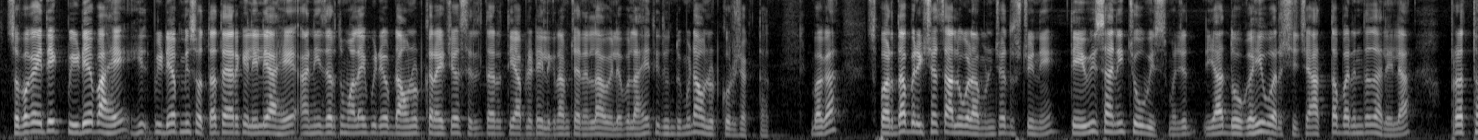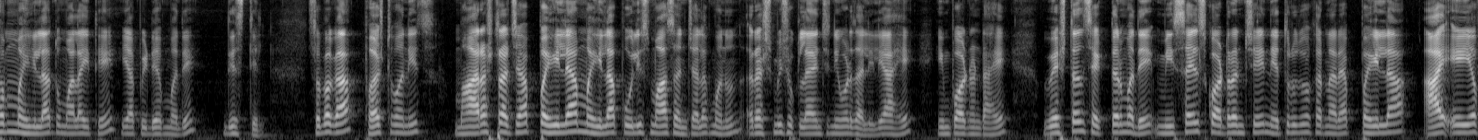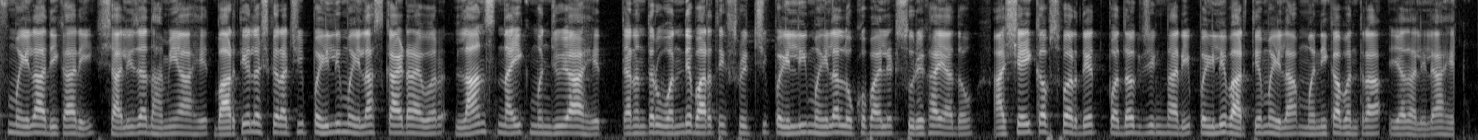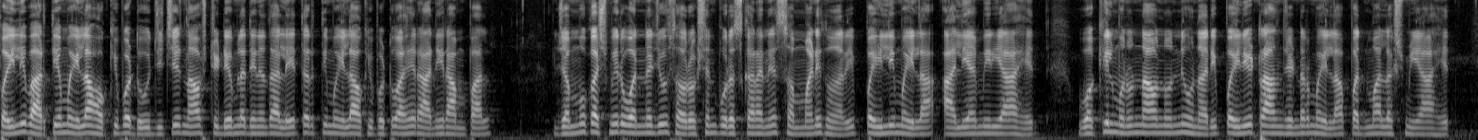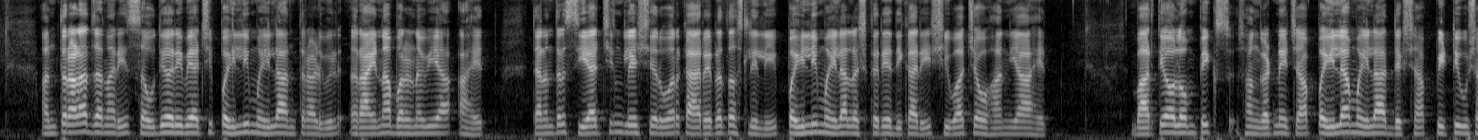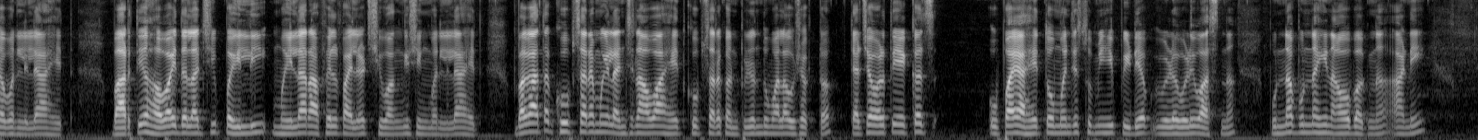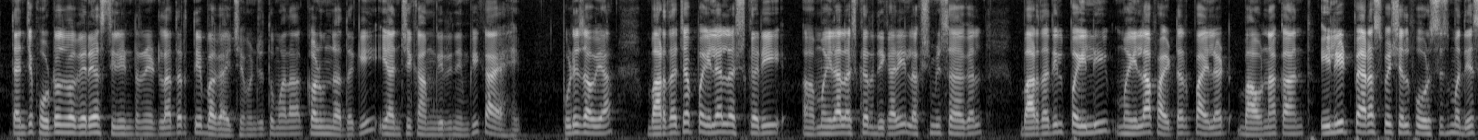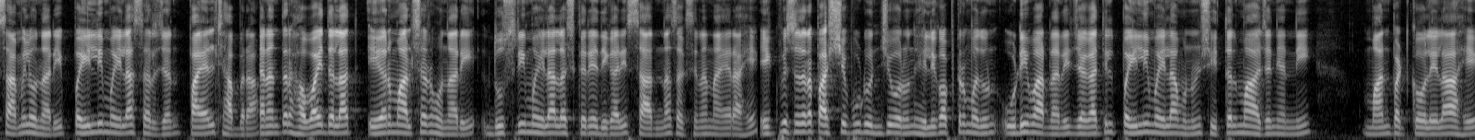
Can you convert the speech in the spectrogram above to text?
सो बघा इथे एक पी डी एफ आहे. ही पी डी एफ मी स्वतः तयार केलेली आहे आणि जर तुम्हाला ही पी डी एफ डाउनलोड करायची असेल तर ती आपल्या टेलिग्राम चॅनलला अवेलेबल आहे. तिथून तुम्ही डाउनलोड करू शकता. बघा स्पर्धा परीक्षा चालू घडामोडींच्या दृष्टीने तेवीस आणि चोवीस म्हणजे या दोघंही वर्षीच्या आत्तापर्यंत झालेल्या प्रथम महिला तुम्हाला इथे या पी डी एफमध्ये दिसतील. सो बघा फर्स्ट वन इज महाराष्ट्राच्या पहिल्या महिला पोलीस महासंचालक म्हणून रश्मी शुक्ला यांची निवड झालेली आहे. इम्पॉर्टंट आहे. वेस्टर्न सेक्टरमध्ये मिसाईल स्क्वॉड्रनचे नेतृत्व करणाऱ्या पहिला आय ए एफ महिला अधिकारी शालिजा धामिया आहेत. भारतीय लष्कराची पहिली महिला स्काय ड्रायव्हर लान्स नाईक मंजुया आहेत. त्यानंतर वंदे भारत एक्सप्रेसची पहिली महिला लोको पायलट सुरेखा यादव. आशियाई कप स्पर्धेत पदक जिंकणारी पहिली भारतीय महिला मनिका बंत्रा या झालेल्या आहेत. पहिली भारतीय महिला हॉकीपटू जिचे नाव स्टेडियमला देण्यात आले तर ती महिला हॉकीपटू आहे राणी रामपाल. जम्मू काश्मीर वन्यजीव संरक्षण पुरस्काराने सन्मानित होणारी पहिली महिला आलिया मीर या आहेत. वकील म्हणून नावनोंदणी होणारी पहिली ट्रान्सजेंडर महिला पद्मा लक्ष्मी या आहेत. अंतराळात जाणारी सौदी अरेबियाची पहिली महिला अंतराळवीर रायना बर्णविया आहेत. त्यानंतर सियाचिन ग्लेशियरवर कार्यरत असलेली पहिली महिला लष्करी अधिकारी शिवा चौहान या आहेत. भारतीय ऑलिम्पिक्स संघटनेच्या पहिल्या महिला अध्यक्षा पी टी उषा बनलेल्या आहेत. भारतीय हवाई दलाची पहिली महिला राफेल पायलट शिवांगी सिंग बनलेल्या आहेत. बघा आता खूप साऱ्या महिलांची नावं आहेत खूप सारं कन्फ्युजन तुम्हाला होऊ शकतं. त्याच्यावरती एकच उपाय आहे तो म्हणजेच तुम्ही ही पी डी एफ वेळोवेळी वाचणं पुन्हा पुन्हा ही नावं बघणं आणि त्यांचे फोटोज वगैरे असतील इंटरनेटला तर ते बघायचे. म्हणजे तुम्हाला कळून जातं की यांची कामगिरी नेमकी काय आहे. पुढे जाऊया. भारताच्या पहिल्या लष्करी महिला लष्कर अधिकारी लक्ष्मी सहगल भारतातील पहिली महिला fighter pilot Bhawana Kanth elite para special फोर्सेसमध्ये सामील होणारी पहिली महिला सर्जन पायल छाबरा त्यानंतर हवाई दलात एअर मार्शल होणारी दुसरी महिला लष्करी अधिकारी साधना सक्सेना नायर आहे. एकवीस हजार पाचशे फूट उंचीवरून हेलिकॉप्टरमधून उडी मारणारी जगातील पहिली महिला म्हणून शीतल महाजन यांनी मान पटकवलेला आहे.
